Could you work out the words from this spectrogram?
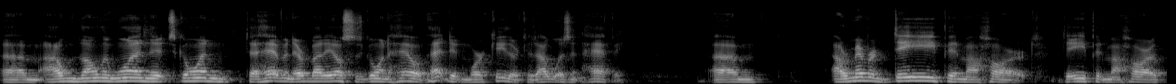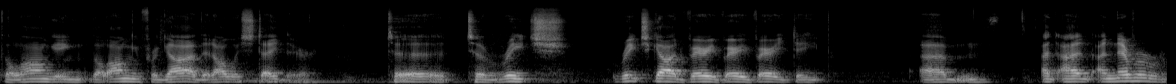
Um, I'm the only one that's going to heaven, everybody else is going to hell. That didn't work either because I wasn't happy. Um, I remember deep in my heart, deep in my heart, the longing, the longing for God that always stayed there, to to reach, reach God very, very, very deep. Um, I, I, I never,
